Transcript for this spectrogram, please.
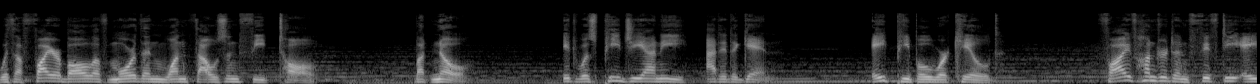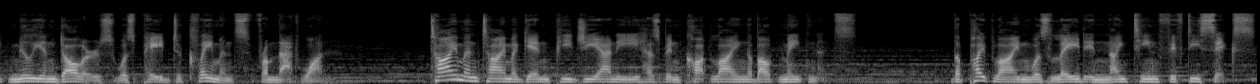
with a fireball of more than 1,000 feet tall. But no. It was PG&E at it again. Eight people were killed. $558 million was paid to claimants from that one. Time and time again PG&E has been caught lying about maintenance. The pipeline was laid in 1956.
